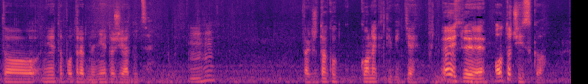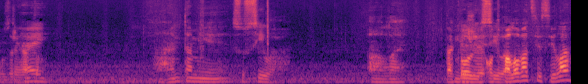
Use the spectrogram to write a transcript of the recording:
to, nie je to potrebné, nie je to žiaduce. Mhm. Takže to ako konektivite. Ej, tu je otočisko. Pozri na Hej. to. A hen tam je, sú sila. Ale Také, Boli že sila. odpalovacie sila?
